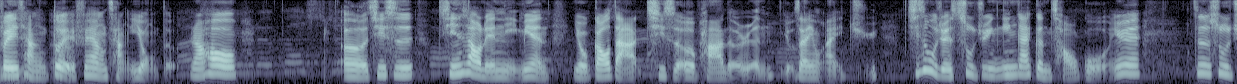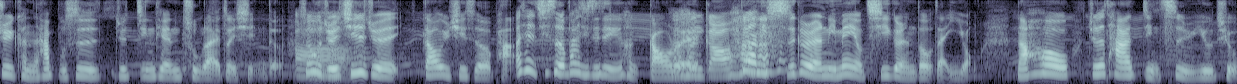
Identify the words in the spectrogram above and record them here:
非常对、嗯非常常用的。然后，呃，其实青少年里面有高达七十二趴的人有在用 IG。其实我觉得数据应该更超过，因为这个数据可能它不是就今天出来最新的，所以我觉得哦其实觉得高于七十二趴，而且七十二趴其实已经很高了、欸，很高，对啊，你 十个人里面有七个人都有在用，然后就是它仅次于 YouTube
